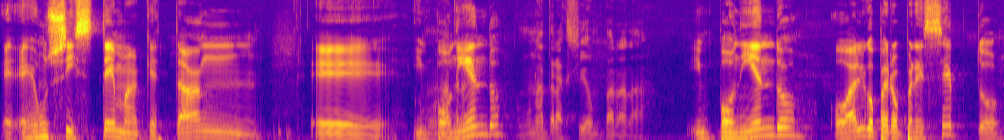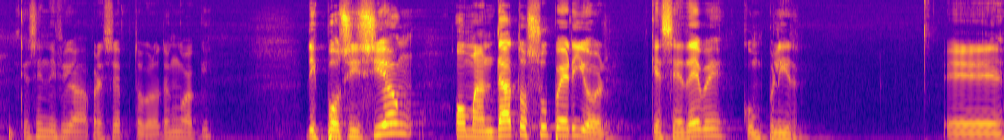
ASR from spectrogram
e, es un sistema que están eh, imponiendo. como una atracción para la... Imponiendo o algo, pero precepto, ¿qué significa precepto? Que lo tengo aquí disposición o mandato superior que se debe cumplir. Eh,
